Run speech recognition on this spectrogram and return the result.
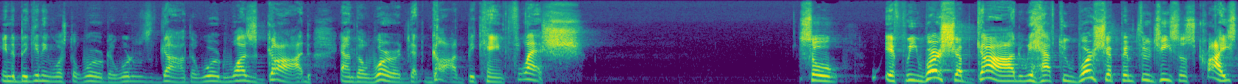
In the beginning was the Word, the Word was God, the Word was God, and the Word that God became flesh. So if we worship God, we have to worship Him through Jesus Christ.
